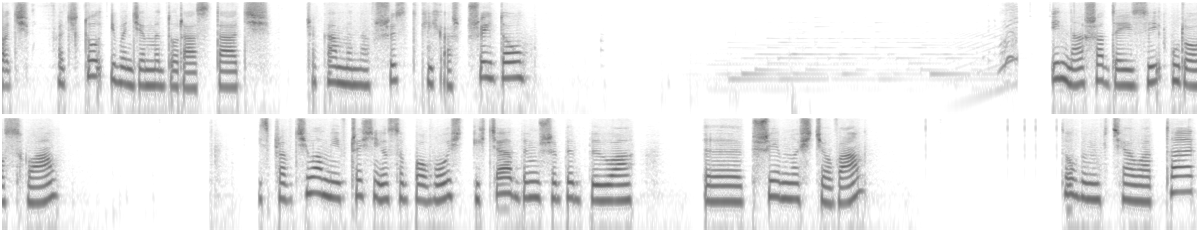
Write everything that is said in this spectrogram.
Chodź, chodź tu i będziemy dorastać. Czekamy na wszystkich, aż przyjdą. I nasza Daisy urosła. I sprawdziłam jej wcześniej osobowość i chciałabym, żeby była e, przyjemnościowa. Tu bym chciała tak.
